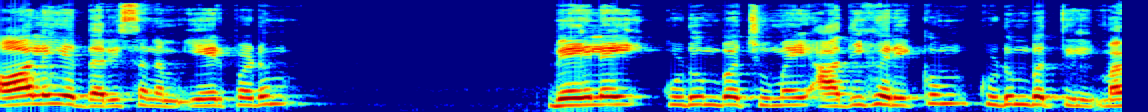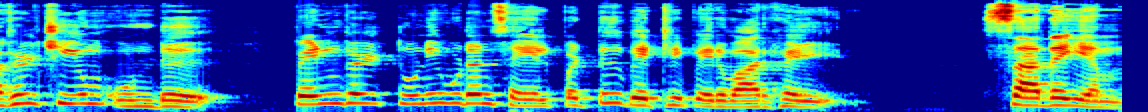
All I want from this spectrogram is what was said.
ஆலய தரிசனம் ஏற்படும். வேலை குடும்ப சுமை அதிகரிக்கும். குடும்பத்தில் மகிழ்ச்சியும் உண்டு. பெண்கள் துணிவுடன் செயல்பட்டு வெற்றி பெறுவார்கள். சதயம்.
